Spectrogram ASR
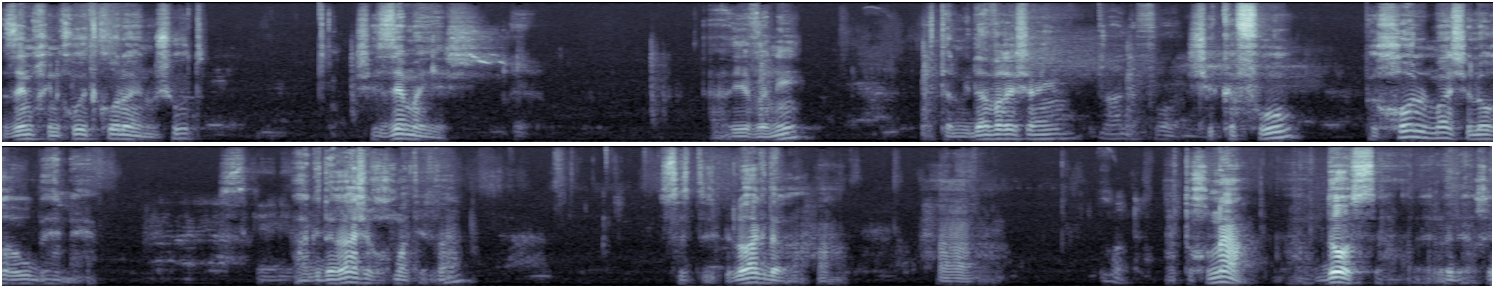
אז הם חינכו את כל האנושות, שזה מה יש. היווני, תלמידיו הרשעים, שכפרו בכל מה שלא ראו בעיניהם. ההגדרה של חוכמת יוון, לא ההגדרה, התוכנה, הדוס, לא יודע, הכי.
